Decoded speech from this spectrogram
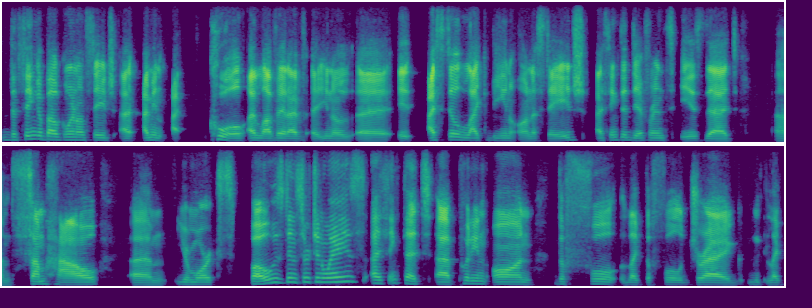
the thing about going on stage i, I mean I, cool i love it i've uh, you know uh it i still like being on a stage i think the difference is that um somehow um you're more exposed in certain ways i think that uh putting on the full like the full drag like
